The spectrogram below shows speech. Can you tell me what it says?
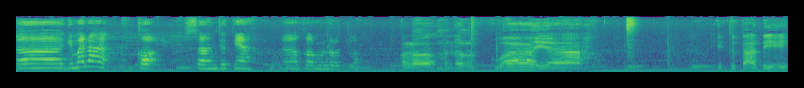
eh, gimana kok selanjutnya eh, kalau menurut lo Kalau menurut gua ya itu tadi.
